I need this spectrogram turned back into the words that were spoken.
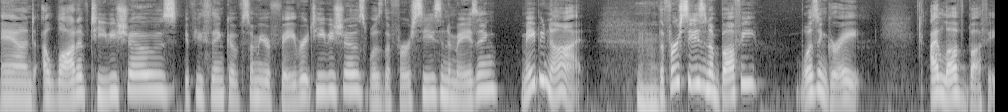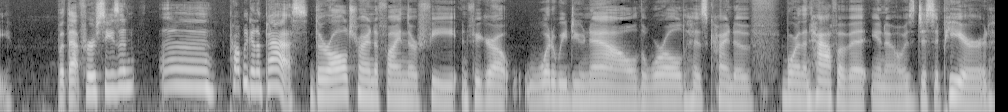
and a lot of TV shows. If you think of some of your favorite TV shows, was the first season amazing? Maybe not. The first season of Buffy wasn't great. I love Buffy, but that first season, eh, probably going to pass. They're all trying to find their feet and figure out what do we do now. The world has kind of more than half of it, you know, has disappeared,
